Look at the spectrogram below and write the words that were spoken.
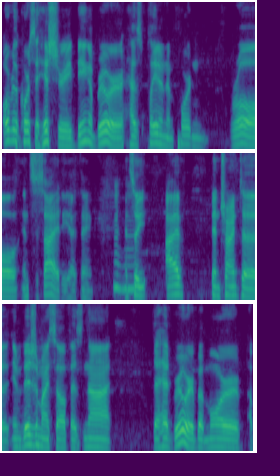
over the course of history, being a brewer has played an important role in society, I think. Mm-hmm. And so y- I've been trying to envision myself as not the head brewer, but more a,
